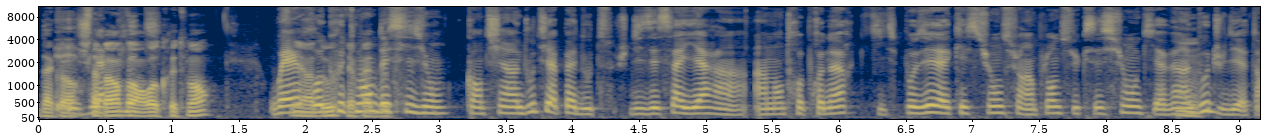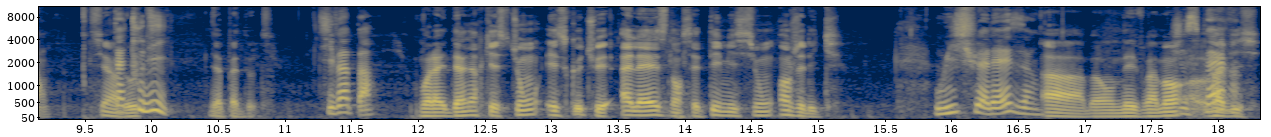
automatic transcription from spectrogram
D'accord. Ça exemple en recrutement doute, a recrutement, doute. décision. Quand il y a un doute, il n'y a pas de doute. Je disais ça hier à un, un entrepreneur qui se posait la question sur un plan de succession, qui avait un Hmm. doute. Je lui dis, attends, t'as tout dit. Il n'y a pas de doute. t'y vas pas. Voilà, dernière question. Est-ce que tu es à l'aise dans cette émission, Angélique? Oui, je suis à l'aise. Ah, bah on est vraiment ravis.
